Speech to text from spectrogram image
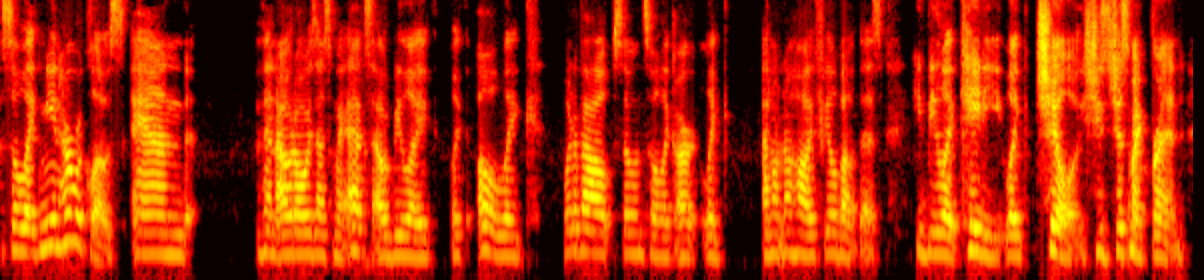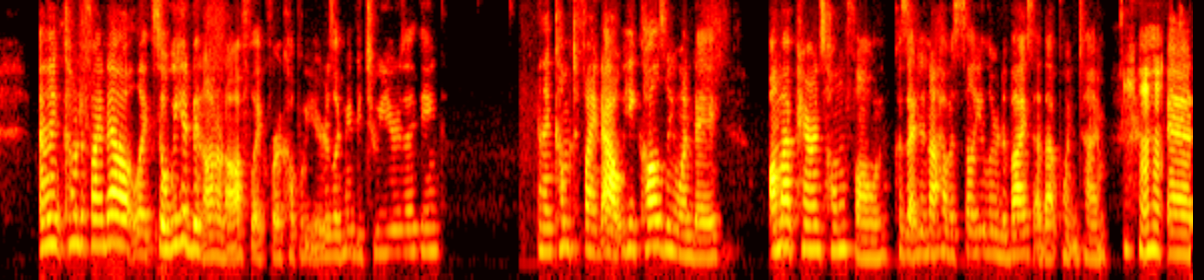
so like me and her were close and then I would always ask my ex, I would be like, like, oh, like, what about so and so? Like, our like, I don't know how I feel about this. He'd be like, Katie, like, chill. She's just my friend. And then come to find out, like, so we had been on and off like for a couple years, like maybe two years, I think. And then come to find out, he calls me one day on my parents' home phone because I did not have a cellular device at that point in time. and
